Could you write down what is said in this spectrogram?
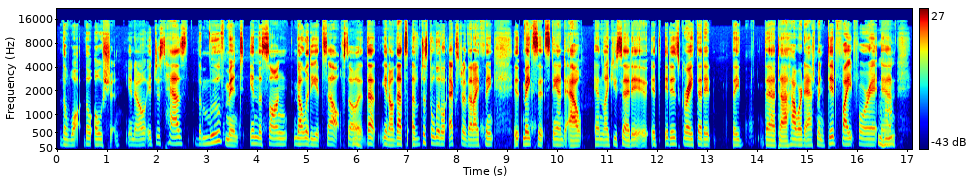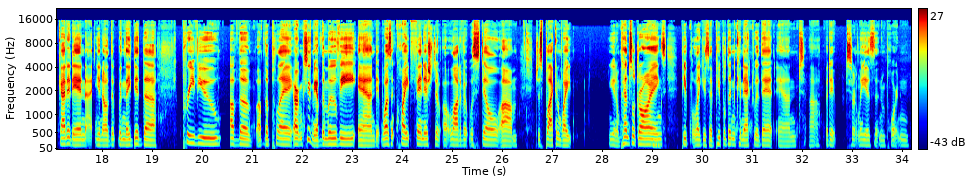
the wa- the ocean. You know, it just has the movement in the song melody itself. So that you know, that's a, just a little extra that I think it makes it stand out. And like you said, it it, it is great that it they that uh, Howard Ashman did fight for it and got it in. Uh, You know, that when they did the preview of the of the play, or excuse me, of the movie, and it wasn't quite finished. A a lot of it was still um, just black and white. You know, pencil drawings. People, like you said, people didn't connect with it, and uh, but it certainly is an important,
